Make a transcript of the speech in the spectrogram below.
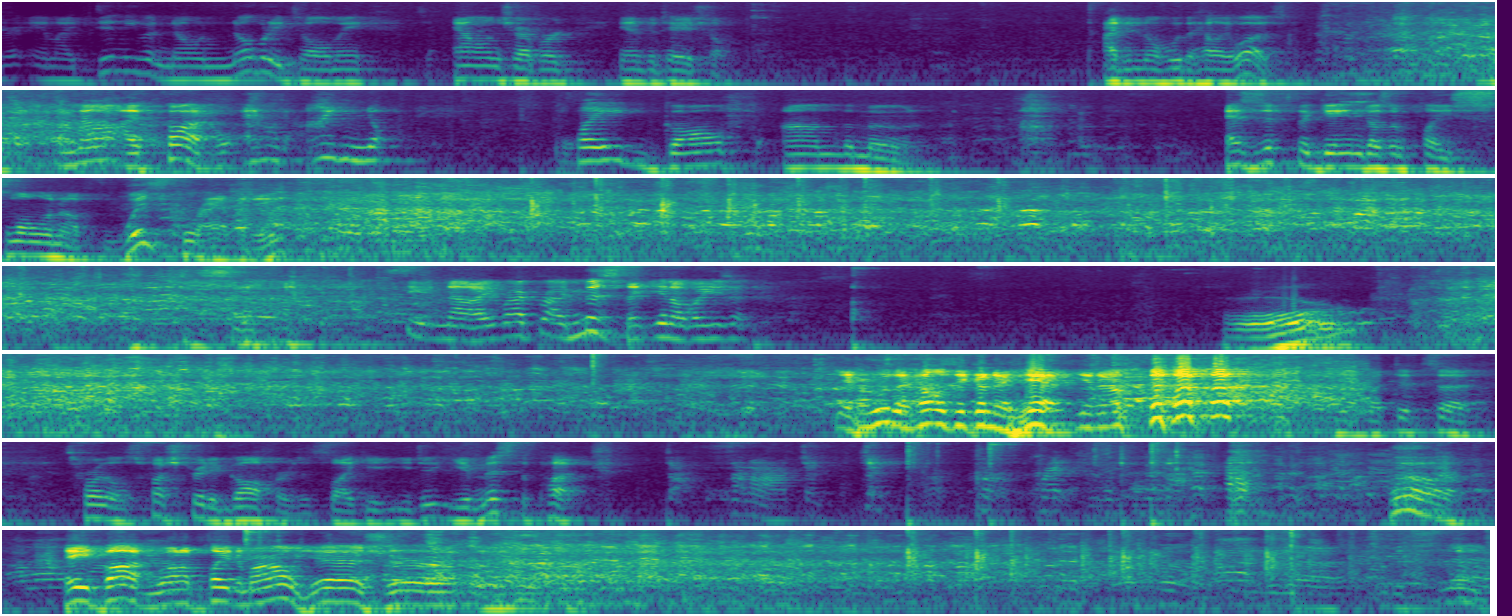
here, and I didn't even know, nobody told me, it's Alan Shepard Invitational. I didn't know who the hell he was. and now I thought, oh, Alan, I know. Played golf on the moon. As if the game doesn't play slow enough with gravity. See, now I, I, I missed it, you know, but he's. Yeah, who the hell is he going to hit, you know? yeah, but it's, uh, it's for those frustrated golfers. It's like you, you, you miss the putt. hey, Bob, you want to play tomorrow? Yeah, sure.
